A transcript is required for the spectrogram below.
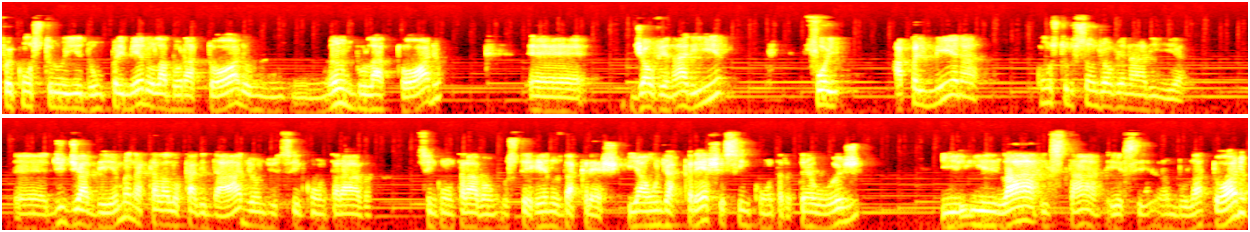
foi construído um primeiro laboratório, um ambulatório é, de alvenaria. Foi a primeira construção de alvenaria é, de Diadema, naquela localidade onde se encontrava se encontravam os terrenos da creche e aonde a creche se encontra até hoje. E, e, lá está esse ambulatório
